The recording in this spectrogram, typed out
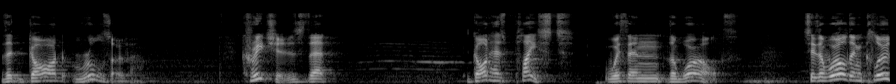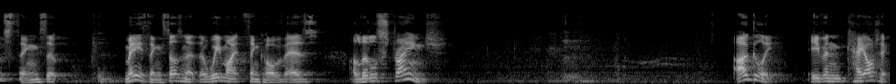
that God rules over. Creatures that God has placed within the world. See, the world includes things that, many things, doesn't it, that we might think of as a little strange, ugly, even chaotic.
